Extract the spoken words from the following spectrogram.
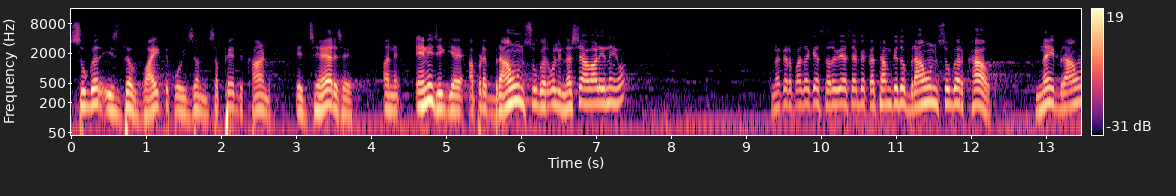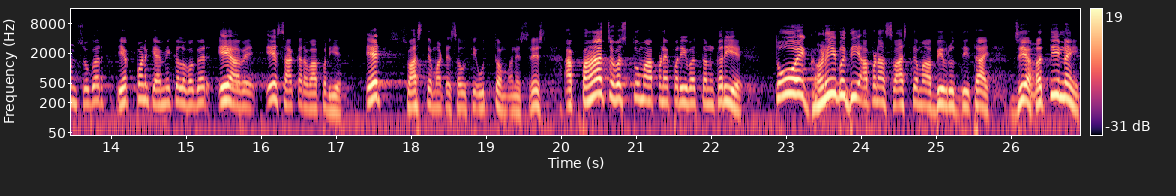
Sugar is the white poison. સફેદ ખાંડ એ ઝેર છે અને એની જગ્યાએ આપણે બ્રાઉન સુગર. ઓલી નશાવાળી નહીં હો. નગર પાછા કે સરવિયા સાહેબે કથામાં કીધું, બ્રાઉન સુગર ખાવ નહીં, બ્રાઉન સુગર એક પણ કેમિકલ વગર એ આવે, એ સાકર વાપરીએ. એ જ સ્વાસ્થ્ય માટે સૌથી ઉત્તમ અને શ્રેષ્ઠ. આ પાંચ વસ્તુમાં આપણે પરિવર્તન કરીએ, તોય ઘણી બધી આપણા સ્વાસ્થ્યમાં અભિવૃદ્ધિ થાય. જે હતી નહીં,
